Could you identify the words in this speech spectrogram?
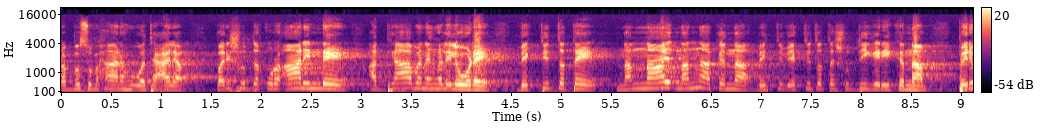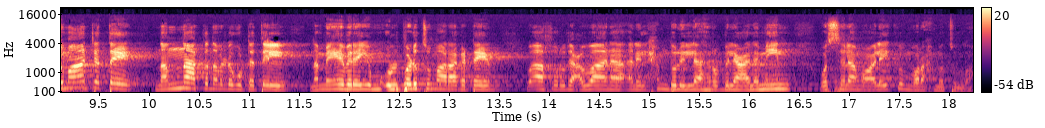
റബ്ബ് സുബാനഹുവ ചാല പരിശുദ്ധ ഖുർആാനിന്റെ അധ്യാപനങ്ങളിലൂടെ വ്യക്തിത്വത്തെ നന്നായി നന്നാക്കുന്ന വ്യക്തി വ്യക്തിത്വത്തെ ശുദ്ധീകരിക്കുന്ന പെരുമാറ്റത്തെ നന്നാക്കുന്നവരുടെ കൂട്ടത്തിൽ നമ്മേവരെയും ഉൾപ്പെടുത്തുമാറാകട്ടെ. വാഹുറുദ് അവാന അനിൽഹമുല്ലാ റബ്ബുൽ ആലമീൻ. വസ്സലാമു അലൈക്കും വറഹമത്തുള്ള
